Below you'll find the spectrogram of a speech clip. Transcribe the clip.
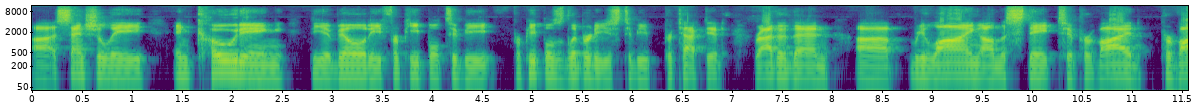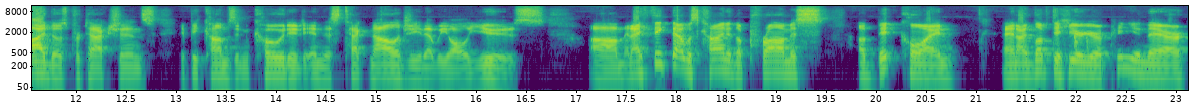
Uh, essentially, encoding the ability for people to be for people's liberties to be protected, rather than uh, relying on the state to provide provide those protections. It becomes encoded in this technology that we all use. Um, and I think that was kind of the promise of Bitcoin. And I'd love to hear your opinion there.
